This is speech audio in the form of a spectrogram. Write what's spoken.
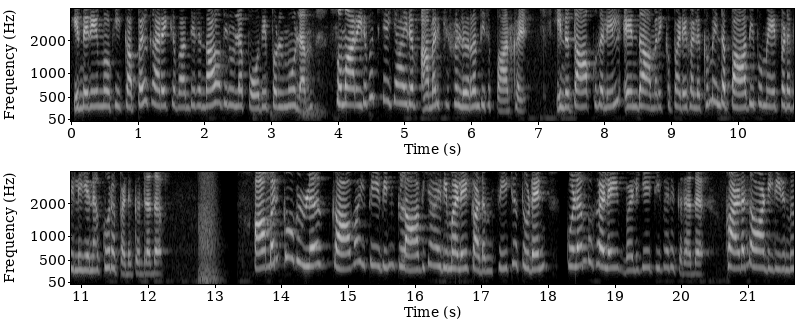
இந்த நீர்மூழ்கி கப்பல் கரைக்கு வந்திருந்தால் அதில் உள்ள போதைப்பொருள் மூலம் சுமார் இருபத்தி ஐயாயிரம் அமெரிக்கர்கள் இறந்திருப்பார்கள். இந்த தாக்குதலில் எந்த அமெரிக்க படைகளுக்கும் இந்த பாதிப்பும் ஏற்படவில்லை என கூறப்படுகின்றது. அமெரிக்காவில் உள்ள காவாய் தீவின் கிளாவியா எரிமலை கடும் சீற்றத்துடன் குழம்புகளை வெளியேற்றி வருகிறது. கடந்த ஆண்டிலிருந்து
